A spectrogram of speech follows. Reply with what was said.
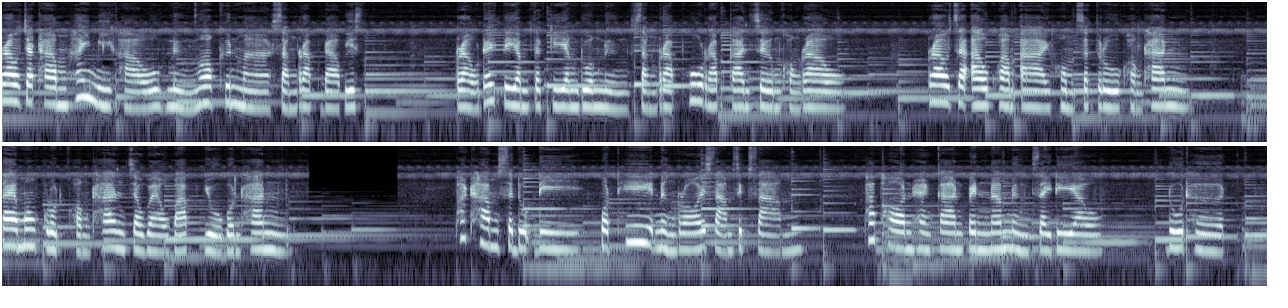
เราจะทำให้มีเขาหนึ่งงอกขึ้นมาสำหรับดาวิสเราได้เตรียมตะเกียงดวงหนึ่งสำหรับผู้รับการเจิมของเรา เราจะเอาความอายห่มศัตรูของท่าน แต่มงกุฎของท่านจะแวววับอยู่บนท่าน พระธรรมสดุดี บทที่ 133 พระพรแห่งการเป็นน้ำหนึ่งใจเดียว ดูเถิด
